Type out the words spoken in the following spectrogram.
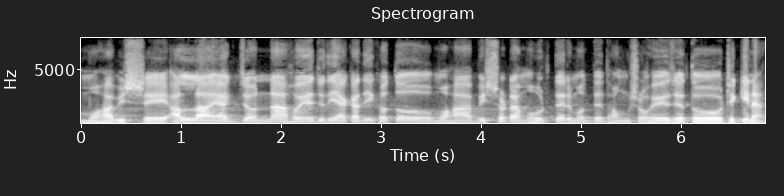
মহাবিশ্বে আল্লাহ একজন না হয়ে যদি একাধিক হতো, মহাবিশ্বটা মুহূর্তের মধ্যে ধ্বংস হয়ে যেত, ঠিক না?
